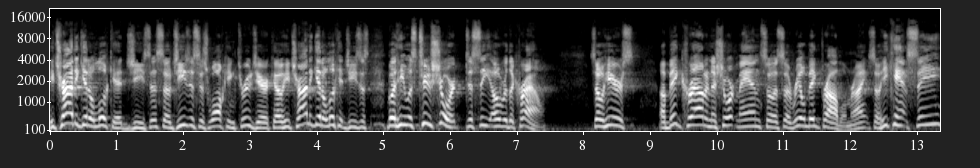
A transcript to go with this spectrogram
he tried to get a look at Jesus. So Jesus is walking through Jericho. He tried to get a look at Jesus, but he was too short to see over the crowd. So here's a big crowd and a short man, so it's a real big problem, right? So he can't see.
